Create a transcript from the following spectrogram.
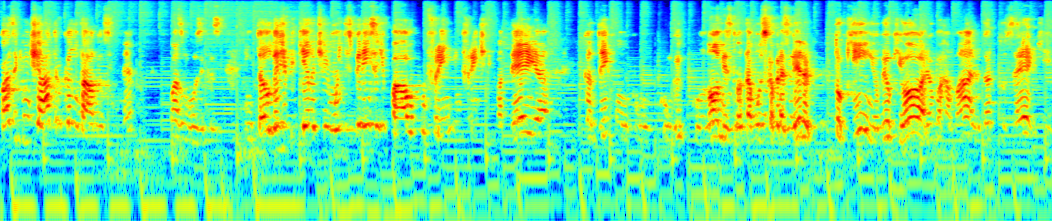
quase que um teatro cantado, assim, né? Com as músicas. Então, desde pequeno eu tive muita experiência de palco, frente, em frente de plateia, cantei com, com, com, com nomes da música brasileira, Toquinho, Belchior, Elba Ramalho, Eduardo Duzek,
